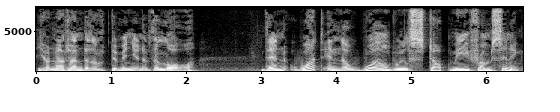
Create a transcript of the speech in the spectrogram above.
you're not under the dominion of the law, then what in the world will stop me from sinning?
